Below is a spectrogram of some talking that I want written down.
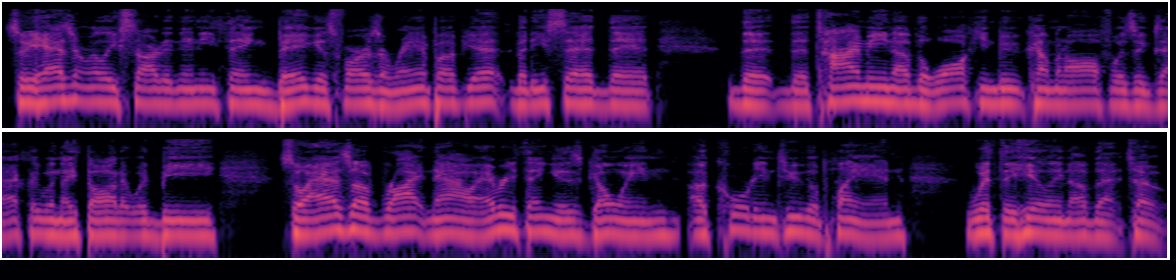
So he hasn't really started anything big as far as a ramp up yet, but he said that the, the timing of the walking boot coming off was exactly when they thought it would be. So as of right now, everything is going according to the plan with the healing of that toe.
